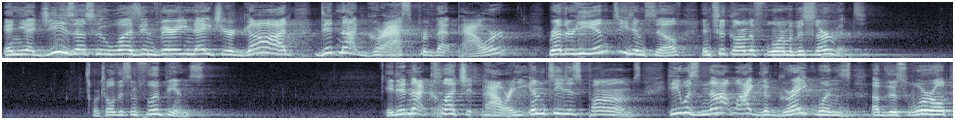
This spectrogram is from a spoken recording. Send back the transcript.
And yet, Jesus, who was in very nature God, did not grasp for that power. Rather, he emptied himself and took on the form of a servant. We're told this in Philippians. He did not clutch at power. He emptied his palms. He was not like the great ones of this world.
